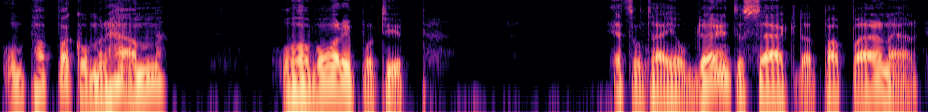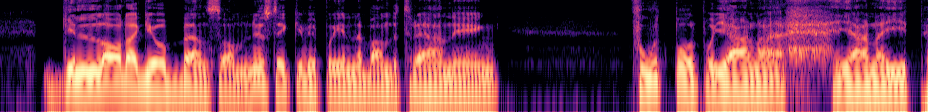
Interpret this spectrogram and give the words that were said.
Om pappa kommer hem och har varit på typ ett sånt här jobb, då är det inte säkert att pappa är den här glada gubben som nu sticker vi på innebandyträning, fotboll på Järna, Järna IP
